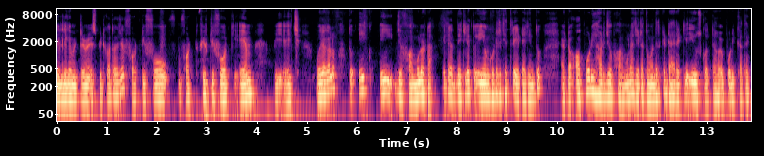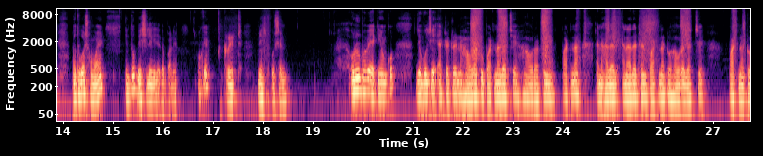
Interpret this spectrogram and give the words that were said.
দিল্লিগামী ট্রেনের স্পিড কত হয়েছে? Forty four fifty four K M PH বোঝা গেল? তো এই এই যে ফর্মুলাটা এটা দেখলে তো এই অঙ্কটির ক্ষেত্রে এটা কিন্তু একটা অপরিহার্য ফর্মুলা যেটা তোমাদেরকে ডাইরেক্টলি ইউজ করতে হবে পরীক্ষাতে, নতুবা সময়ে কিন্তু বেশি লেগে যেতে পারে। ওকে গ্রেট নেক্সট কোশ্চেন অনুরূপভাবে একই অঙ্ক, যে বলছে একটা ট্রেন হাওড়া টু পাটনা যাচ্ছে, Howrah to Patna and other another train Patna to Howrah যাচ্ছে, পাটনা টু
